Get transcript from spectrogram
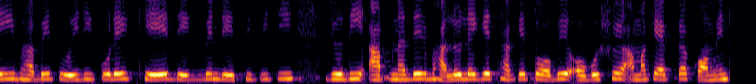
এইভাবে তৈরি করে খেয়ে দেখবেন রেসিপিটি। যদি আপনাদের ভালো লেগে থাকে, তবে অবশ্যই আমাকে একটা কমেন্ট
